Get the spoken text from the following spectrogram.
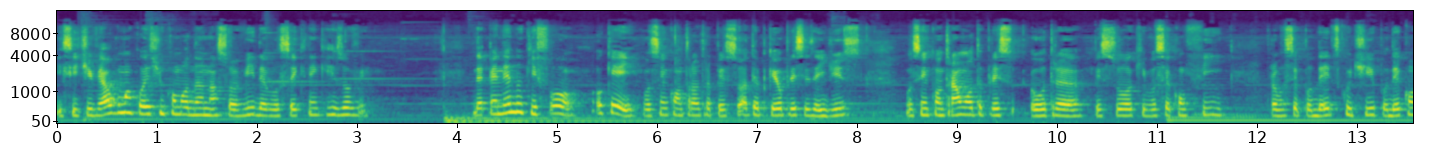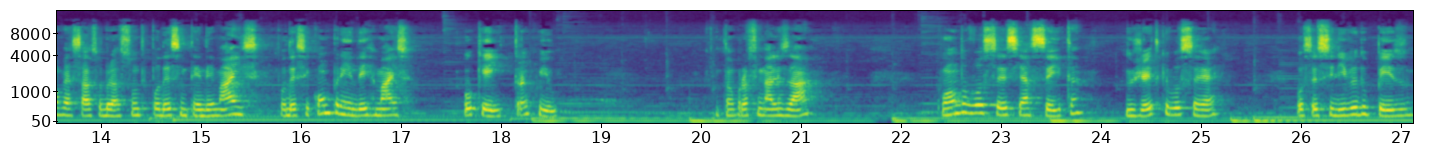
E se tiver alguma coisa te incomodando na sua vida, é você que tem que resolver. Dependendo do que for, ok, você encontrar outra pessoa, até porque eu precisei disso, você encontrar uma outra, outra pessoa que você confie para você poder discutir, poder conversar sobre o assunto poder se entender mais, poder se compreender mais, ok, tranquilo. Então, para finalizar, quando você se aceita do jeito que você é, você se livra do peso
